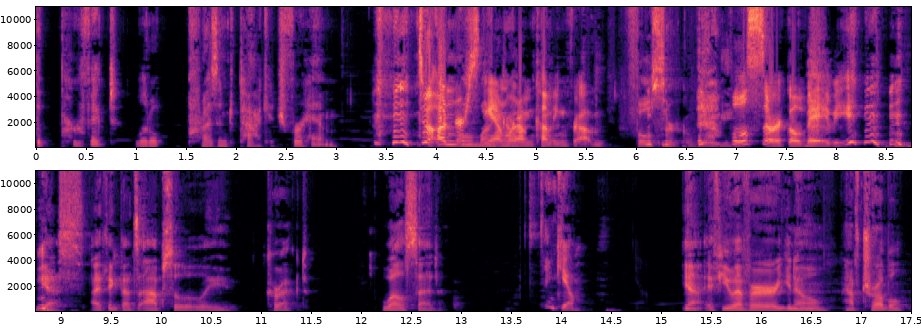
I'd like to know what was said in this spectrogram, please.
the perfect little present package for him to understand where I'm coming from. Full circle, baby. Full circle, baby. yes, I think that's absolutely correct. Well said. Thank you. Yeah, if you ever, you know, have trouble,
